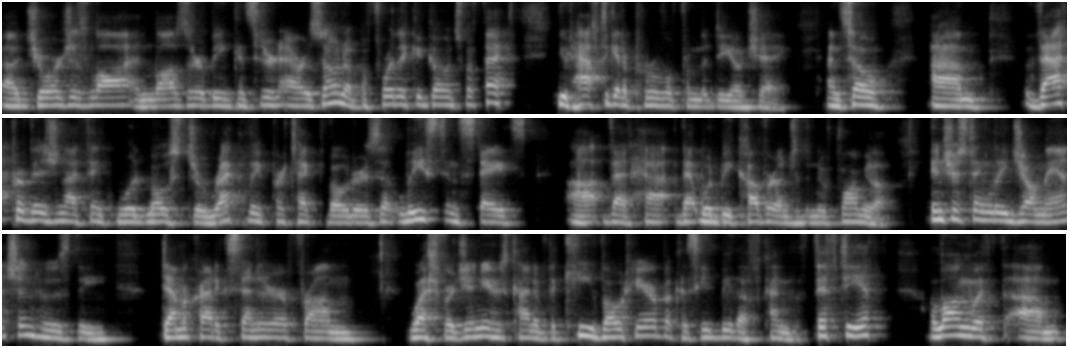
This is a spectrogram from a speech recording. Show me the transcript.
uh, Georgia's law and laws that are being considered in Arizona, before they could go into effect, you'd have to get approval from the DOJ. And so um, that provision, I think, would most directly protect voters, at least in states uh, that ha- that would be covered under the new formula. Interestingly, Joe Manchin, who's the Democratic senator from West Virginia, who's kind of the key vote here because he'd be the kind of the 50th, along with um,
